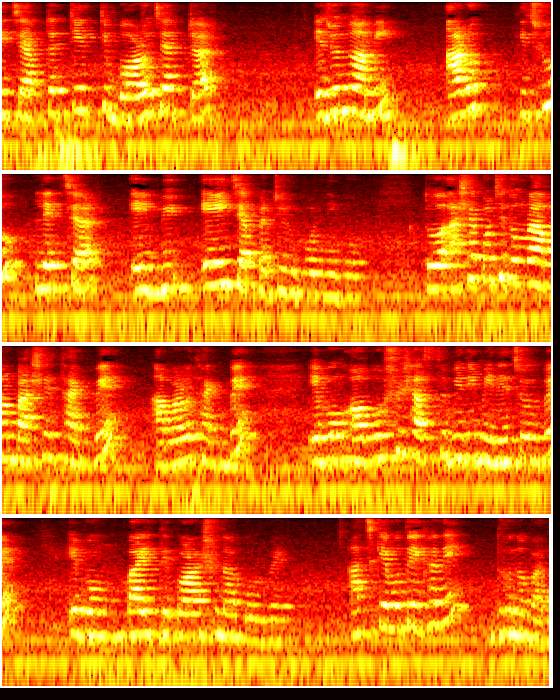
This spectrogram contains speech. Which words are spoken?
এই চ্যাপ্টারটি একটি বড় চ্যাপ্টার এজন্য আমি আরও কিছু লেকচার এই এই চ্যাপ্টারটির উপর নিব। তো আশা করছি তোমরা আমার পাশে থাকবে, আবারও থাকবে এবং অবশ্যই স্বাস্থ্যবিধি মেনে চলবে এবং বাড়িতে পড়াশোনা করবে। আজকের মতো এখানেই, ধন্যবাদ।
